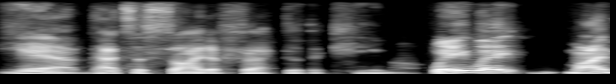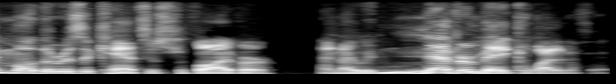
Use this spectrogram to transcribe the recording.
yeah, that's a side effect of the chemo. Wait, wait. My mother is a cancer survivor, and I would never make light of it.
